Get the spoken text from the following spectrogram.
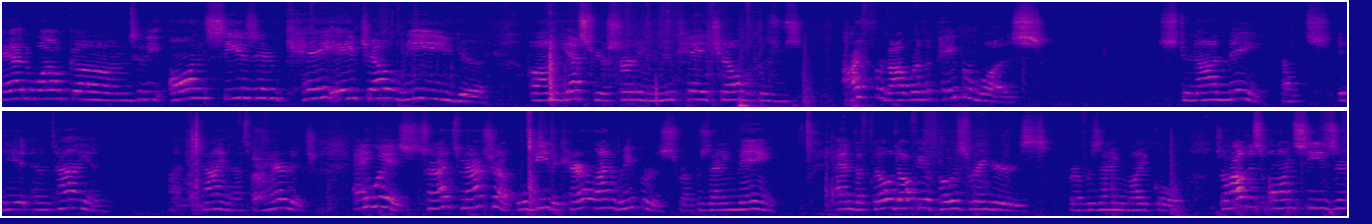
And welcome to the on-season KHL League. Um, yes, we are starting a new KHL because I forgot where the paper was. Stu me. That's idiot in Italian. I'm Italian, that's my heritage. Anyways, tonight's matchup will be the Carolina Reapers representing me, and the Philadelphia Post Ringers representing Michael. So how this on-season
